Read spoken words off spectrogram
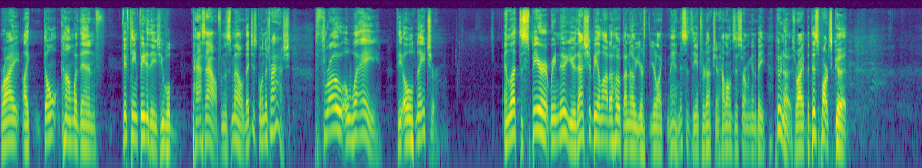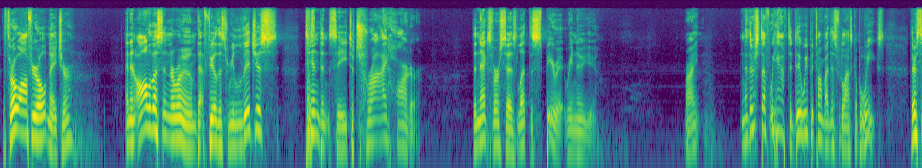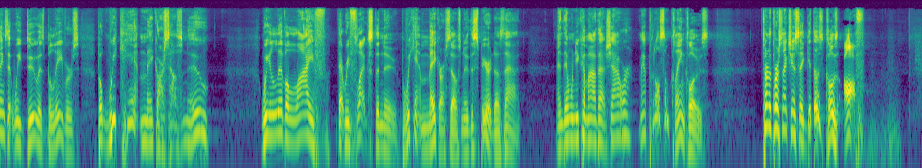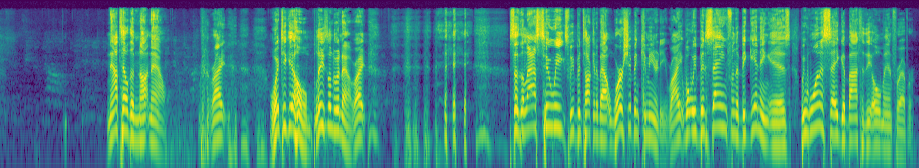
right? Like, don't come within 15 feet of these, you will pass out from the smell. They just go in the trash. Throw away the old nature and let the Spirit renew you. That should be a lot of hope. I know you're, you're like, man, this is the introduction. How long is this sermon going to be? Who knows, right? But this part's good. Throw off your old nature. And then all of us in the room that feel this religious tendency to try harder, the next verse says, let the Spirit renew you right? Now, there's stuff we have to do. We've been talking about this for the last couple weeks. There's things that we do as believers, but we can't make ourselves new. We live a life that reflects the new, but we can't make ourselves new. The Spirit does that. And then when you come out of that shower, man, put on some clean clothes. Turn to the person next to you and say, Get those clothes off. Now tell them, Not now, right? Wait till you get home. Please don't do it now, right? So, the last two weeks, we've been talking about worship and community, right? What we've been saying from the beginning is we want to say goodbye to the old man forever.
